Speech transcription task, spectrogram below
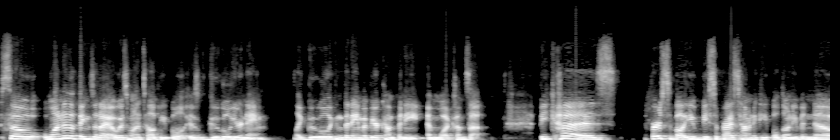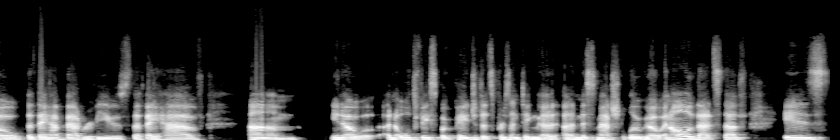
So one of the things that I always want to tell people is Google your name. Like Google the name of your company and what comes up because first of all you'd be surprised how many people don't even know that they have bad reviews that they have um, you know, an old Facebook page that's presenting a, a mismatched logo, and all of that stuff is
